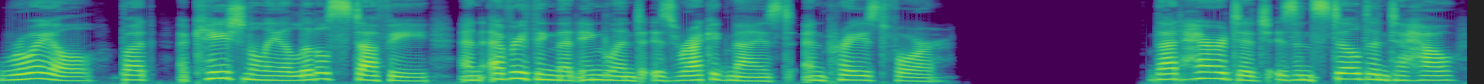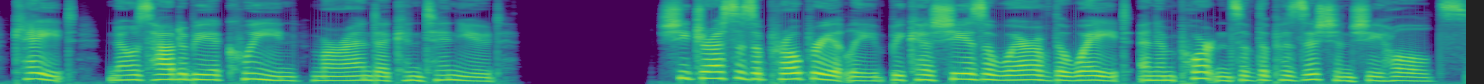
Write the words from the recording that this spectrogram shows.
Royal, but occasionally a little stuffy, and everything that England is recognized and praised for. That heritage is instilled into how Kate knows how to be a queen, Miranda continued. She dresses appropriately because she is aware of the weight and importance of the position she holds.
